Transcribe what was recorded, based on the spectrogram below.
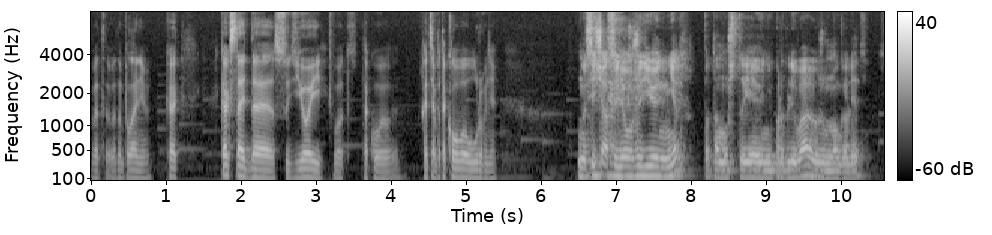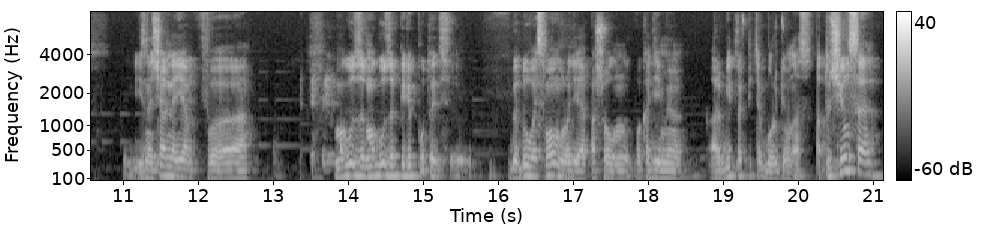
в, это, в этом плане. Как, как стать, да, судьей вот такого, хотя бы такого уровня? Но сейчас ее уже ее нет, потому что я ее не продлеваю уже много лет. Изначально я в Могу, могу заперепутать. В году восьмом вроде я пошел в Академию арбитра в Петербурге у нас. Отучился.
